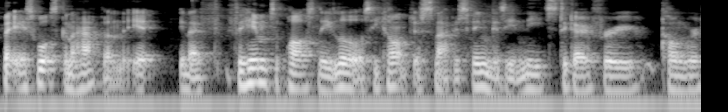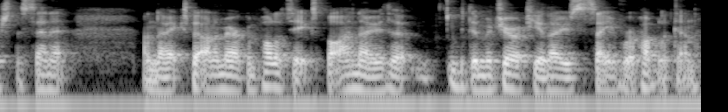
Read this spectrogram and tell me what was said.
But it's what's going to happen. It you know f- for him to pass any laws, he can't just snap his fingers. He needs to go through Congress, the Senate. I'm no expert on American politics, but I know that with the majority of those, say Republican,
